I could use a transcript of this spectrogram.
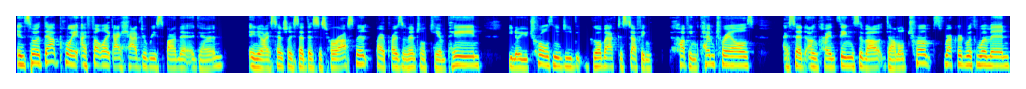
And so at that point, I felt like I had to respond to it again. And, you know, I essentially said this is harassment by a presidential campaign. You know, you trolls need to go back to stuffing, huffing chemtrails. I said unkind things about Donald Trump's record with women.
